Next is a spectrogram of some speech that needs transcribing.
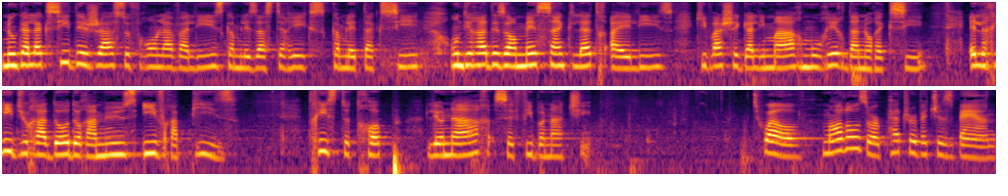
Nos galaxies déjà se feront la valise comme les Astérix, comme les taxis. On dira désormais cinq lettres à Élise qui va chez Gallimard mourir d'anorexie. Elle rit du radeau de Ramuse ivre à Pise. Triste trope, Léonard, c'est Fibonacci. 12. Models or Petrovich's Band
